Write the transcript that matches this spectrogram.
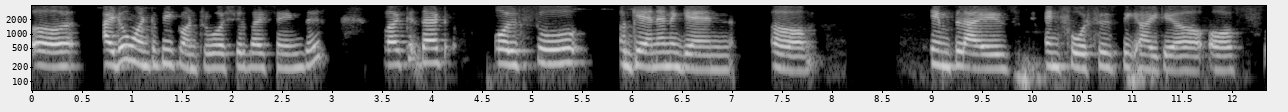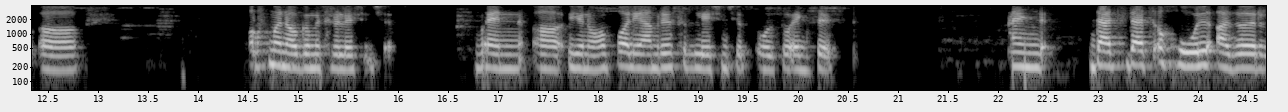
uh, i don't want to be controversial by saying this but that also again and again um, implies enforces the idea of uh, of monogamous relationships when uh, you know polyamorous relationships also exist. And that's that's a whole other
